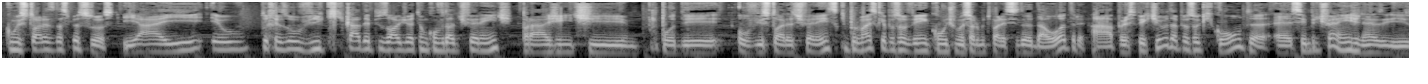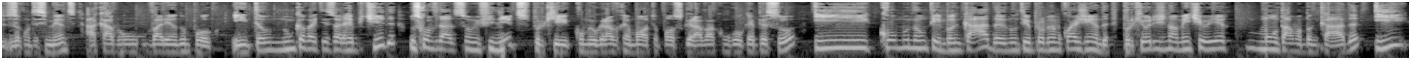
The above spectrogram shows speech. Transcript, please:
com histórias das pessoas. E aí eu resolvi que cada episódio ia ter um convidado diferente pra gente poder ouvir histórias diferentes, que por mais que a pessoa venha e conte uma história muito parecida parecida da outra, a perspectiva da pessoa que conta é sempre diferente, né? E os acontecimentos acabam variando um pouco. Então nunca vai ter história repetida. Os convidados são infinitos, porque como eu gravo remoto, eu posso gravar com qualquer pessoa. E como não tem bancada, eu não tenho problema com a agenda, porque originalmente eu ia montar uma bancada e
